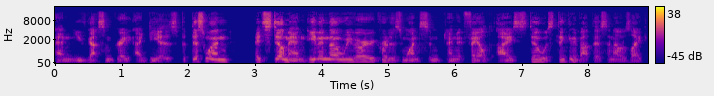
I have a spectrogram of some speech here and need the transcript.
and you've got some great ideas. But this one, it's still, man, even though we've already recorded this once and, and it failed, I still was thinking about this and I was like,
